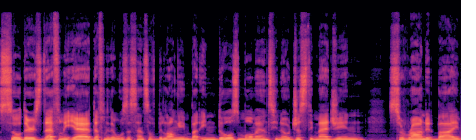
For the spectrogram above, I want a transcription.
So there's definitely yeah, definitely there was a sense of belonging, but in those moments, you know, just imagine surrounded by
